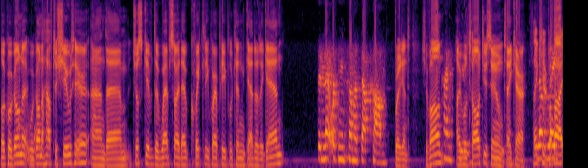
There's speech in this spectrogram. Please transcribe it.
Look, we're gonna we're gonna have to shoot here, and um, just give the website out quickly where people can get it again. The networkingsummit.com. Brilliant, Siobhan. Thank I will talk to you soon. Take care. Thank you. Bye bye.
